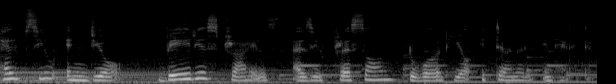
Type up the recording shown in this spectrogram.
helps you endure various trials as you press on toward your eternal inheritance.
